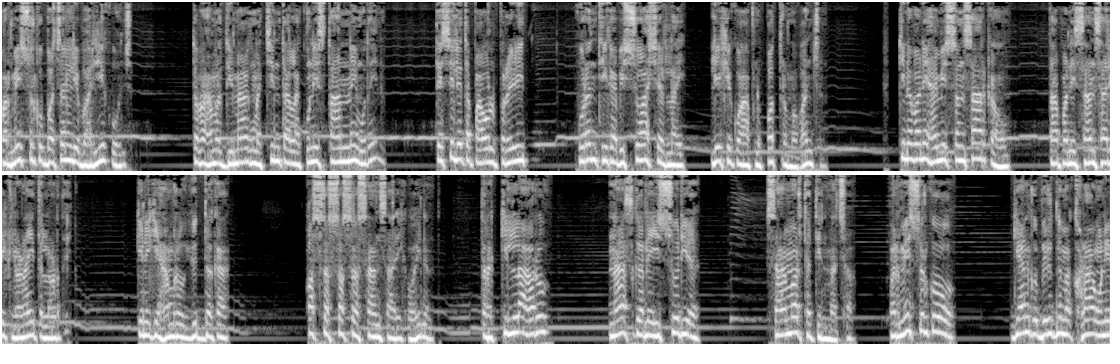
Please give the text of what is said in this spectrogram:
परमेश्वरको वचनले भरिएको हुन्छ तब हाम्रो दिमागमा चिन्तालाई कुनै स्थान नै हुँदैन। त्यसैले त पावल प्रेरित कुरन्थीका विश्वासीहरूलाई लेखेको आफ्नो पत्रमा भन्छन्। किनभने हामी संसारका हौ तापनि सांसारिक लडाईँ त लड्दैन। किनकि हाम्रो युद्धका अस्त्र शस्त्र सांसारिक होइनन् तर किल्लाहरू नाश गर्ने ईश्वरीय सामर्थ्य तिनमा छ। परमेश्वरको ज्ञानको विरुद्धमा खडा हुने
